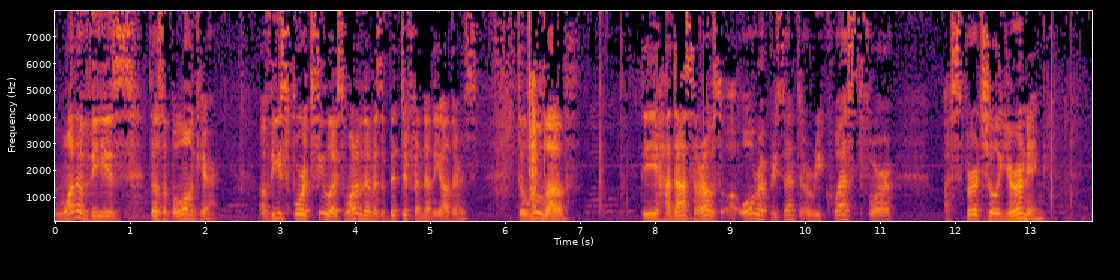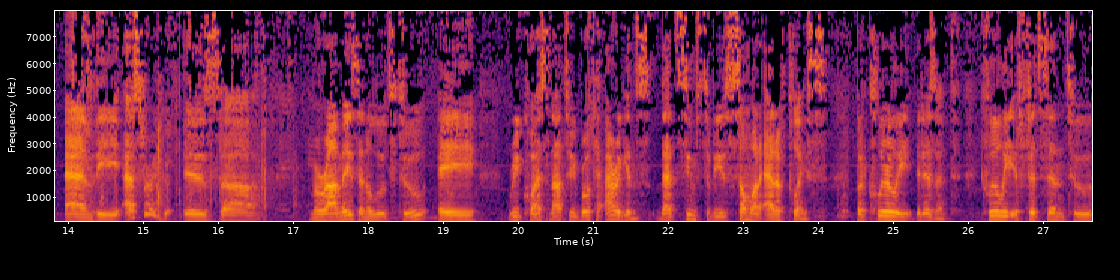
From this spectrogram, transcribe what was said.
one of these doesn't belong here of these four tefillos, one of them is a bit different than the others. The lulav, the hadas and ravos, all represent a request for a spiritual yearning, and the esrog is uh, merames and alludes to a request not to be brought to arrogance. That seems to be somewhat out of place, but clearly it isn't. Clearly, it fits into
